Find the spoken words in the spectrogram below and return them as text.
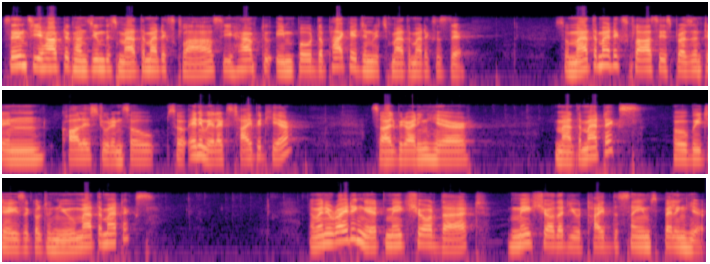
since you have to consume this mathematics class, you have to import the package in which mathematics is there. So mathematics class is present in college student. So, so anyway, let's type it here. So I'll be writing here mathematics obj is equal to new mathematics. Now when you're writing it, make sure that make sure that you type the same spelling here.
